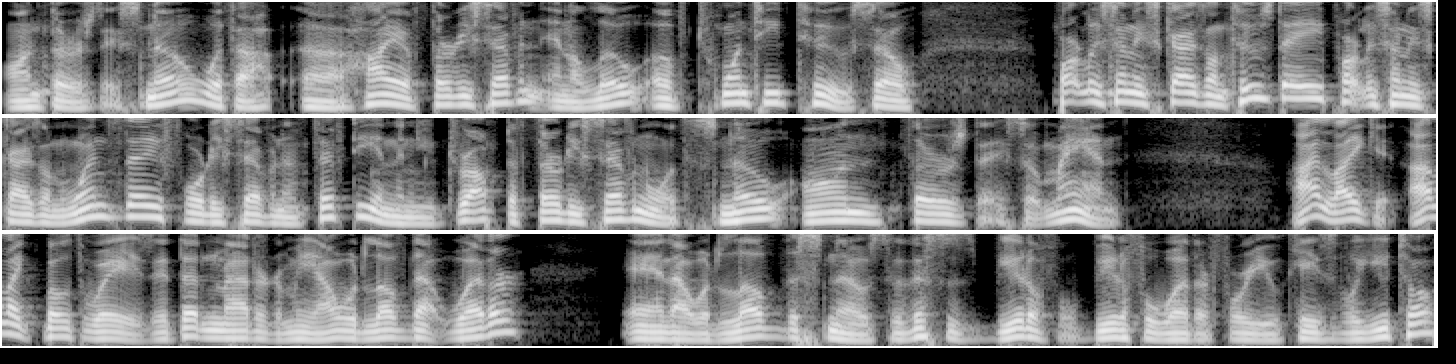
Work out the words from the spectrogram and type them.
on Thursday. Snow with a, a, high of 37 and a low of 22. So partly sunny skies on Tuesday, partly sunny skies on Wednesday, 47 and 50, and then you drop to 37 with snow on Thursday. So man, I like it. I like both ways. It doesn't matter to me. I would love that weather and I would love the snow. So this is beautiful, beautiful weather for you, Kaysville, Utah.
